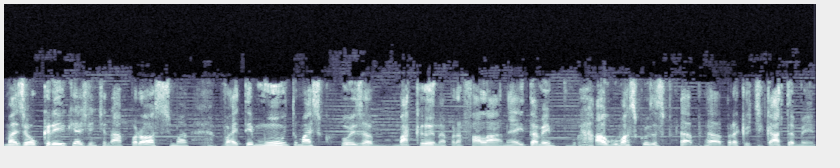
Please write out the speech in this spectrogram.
Mas eu creio que a gente na próxima vai ter muito mais coisa bacana para falar, né? E também algumas coisas para criticar também.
